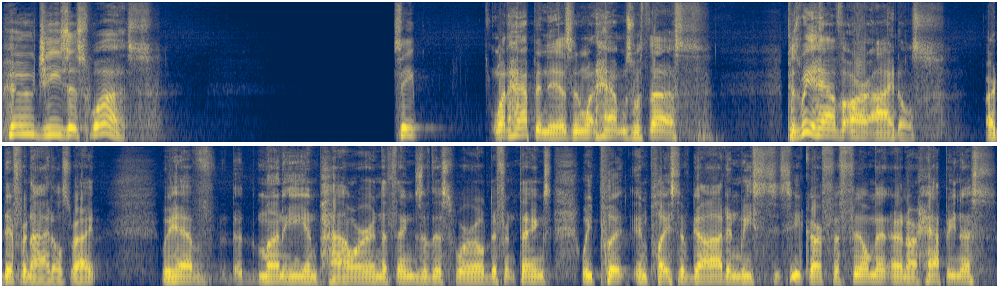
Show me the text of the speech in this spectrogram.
who Jesus was. See, what happened is, and what happens with us, because we have our idols, our different idols, right? We have money and power and the things of this world, different things we put in place of God, and we seek our fulfillment and our happiness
